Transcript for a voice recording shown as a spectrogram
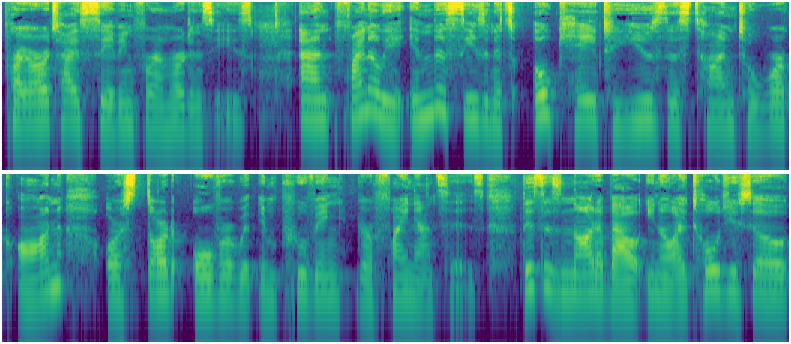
prioritize saving for emergencies. And finally, in this season, it's okay to use this time to work on or start over with improving your finances. This is not about, you know, I told you so.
